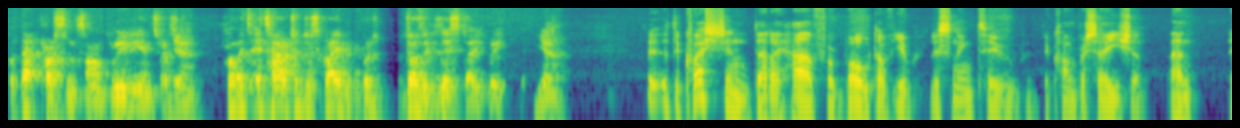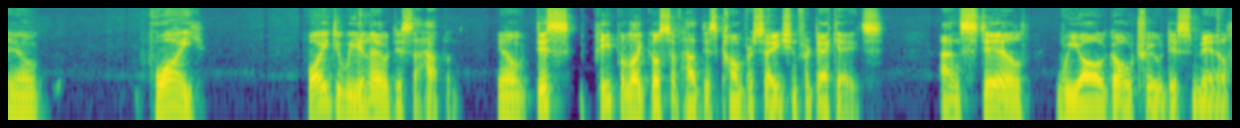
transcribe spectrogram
but that person sounds really interesting. Yeah. So it's it's hard to describe it, but it does exist. I agree. Yeah. The, the question that I have for both of you listening to the conversation, and you know, why? Why do we allow this to happen? You know, this people like us have had this conversation for decades, and still we all go through this mill.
